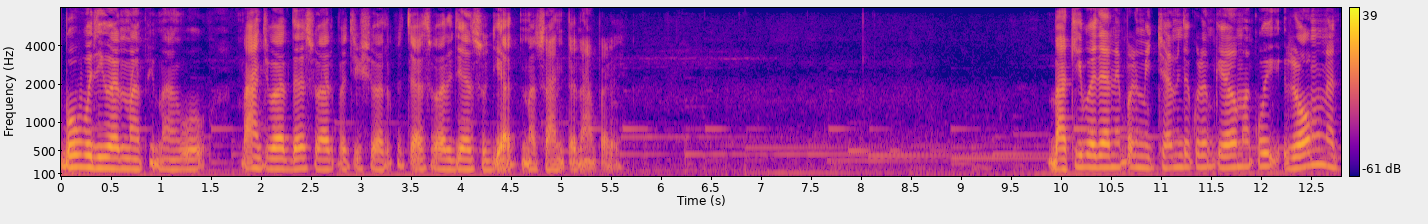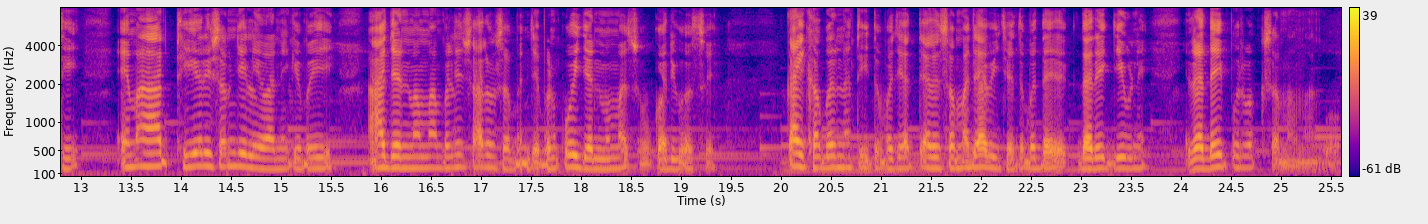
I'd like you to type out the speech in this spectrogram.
બહુ બધી વાર માફી માંગો. પાંચ વાર, દસ વાર, પચીસ વાર, પચાસ વાર જ્યાં સુધી આત્મા શાંત ના પડે. બાકી બધાને પણ મિચ્છામી દુક્કડમ કહેવામાં કોઈ રોંગ નથી. એમાં આ થિયરી સમજી લેવાની કે ભાઈ, આ જન્મમાં ભલે સારો સંબંધ છે, પણ કોઈ જન્મમાં શું કર્યું હશે? કાંઈ ખબર નથી. તો પછી અત્યારે સમજ આવી છે. તો બધા દરેક જીવને હૃદયપૂર્વક ક્ષમા માંગો.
